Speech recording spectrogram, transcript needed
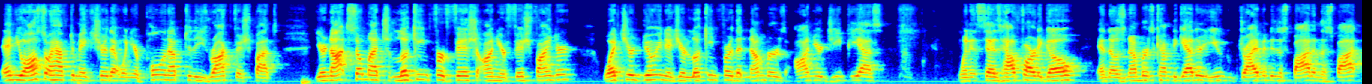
And you also have to make sure that when you're pulling up to these rockfish spots, you're not so much looking for fish on your fish finder. What you're doing is you're looking for the numbers on your GPS when it says how far to go and those numbers come together. You drive into the spot and the spot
